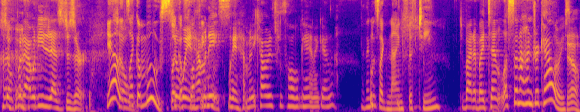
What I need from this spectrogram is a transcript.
So, but I would eat it as dessert. Yeah, so, it's like a mousse. Like so a wait, how fluffy many? mousse. Wait, how many calories was the whole can again? I think it was like 915. Divided by 10, less than 100 calories. Yeah.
